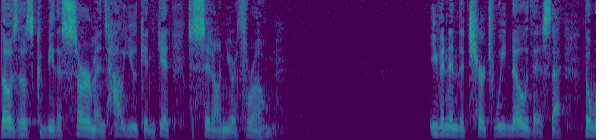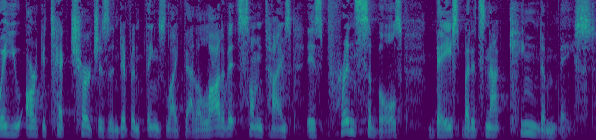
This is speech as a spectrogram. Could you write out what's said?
Those, those could be the sermons, how you can get to sit on your throne even in the church, we know this that the way you architect churches and different things like that, a lot of it sometimes is principles based, but it's not kingdom based.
